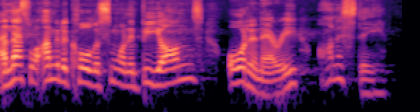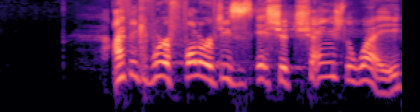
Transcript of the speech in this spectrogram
and that's what I'm going to call this morning beyond ordinary honesty. I think if we're a follower of Jesus, it should change the way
